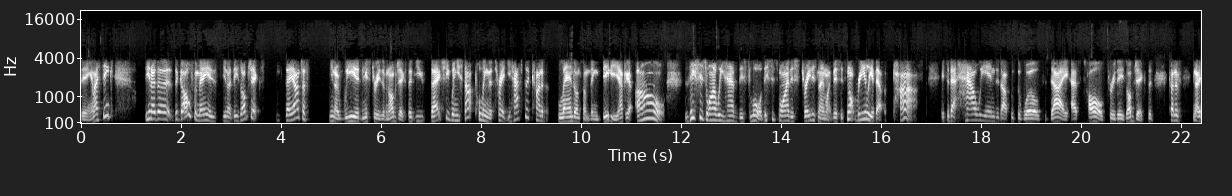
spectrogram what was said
thing. And I think, you know, the, the goal for me is, you know, these objects, they aren't just you know, weird mysteries of an object. That you, they actually, when you start pulling the thread, you have to kind of land on something bigger. You have to go, oh, this is why we have this law. This is why this street is named like this. It's not really about the past. It's about how we ended up with the world today, as told through these objects that kind of, you know,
